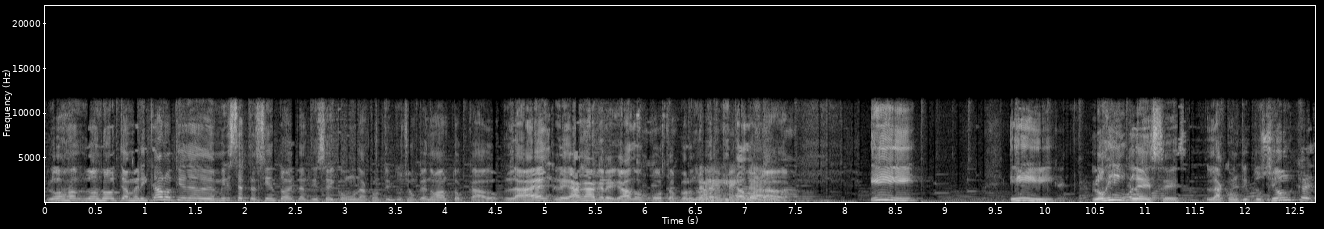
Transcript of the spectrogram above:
los, los norteamericanos tienen desde 1776 con una constitución que no han tocado, la, le han agregado cosas, pero no le han quitado nada. Y, y los ingleses, la constitución que,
